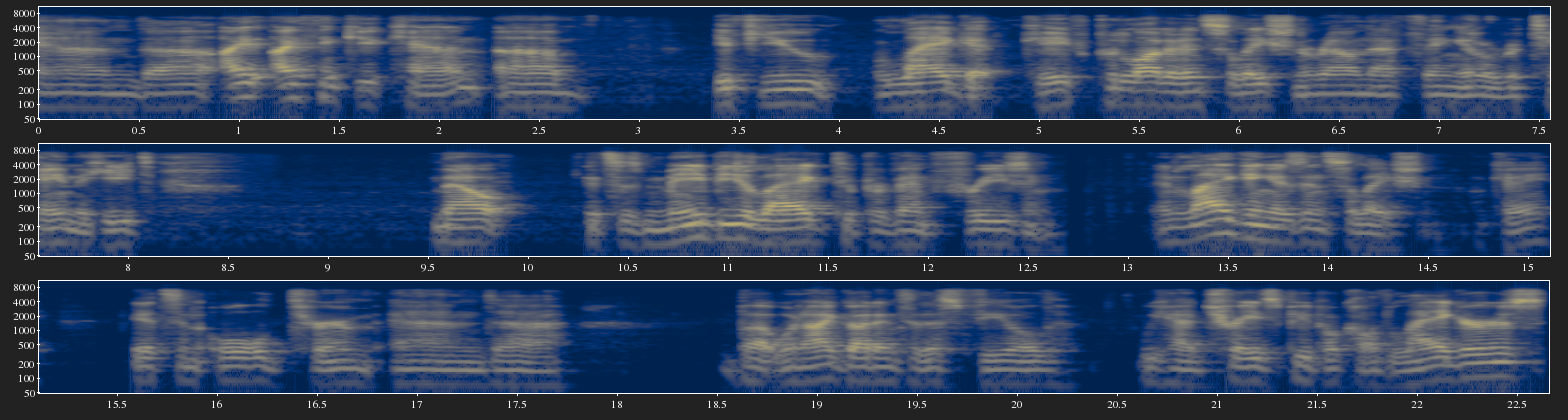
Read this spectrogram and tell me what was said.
and uh, I, I, think you can. Um, if you lag it, okay, if you put a lot of insulation around that thing, it'll retain the heat. Now, it says maybe lag to prevent freezing. And lagging is insulation, okay? It's an old term, and uh, but when I got into this field, we had tradespeople called laggers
